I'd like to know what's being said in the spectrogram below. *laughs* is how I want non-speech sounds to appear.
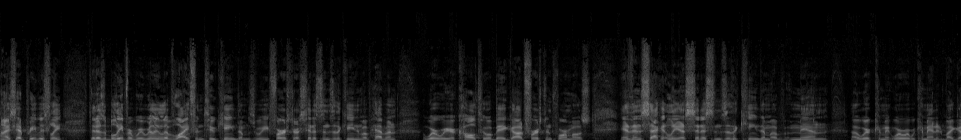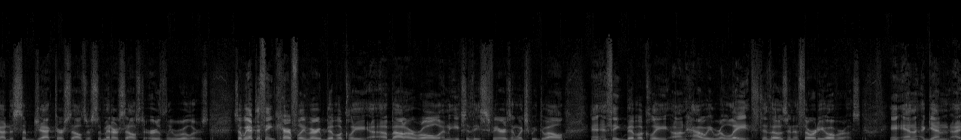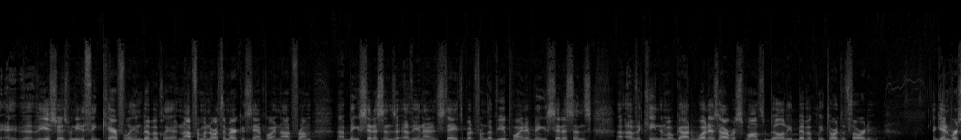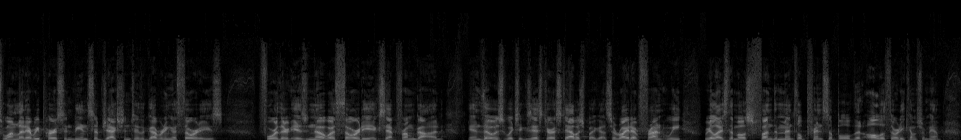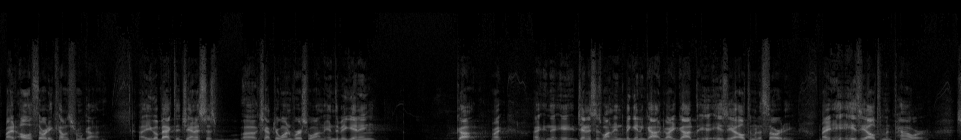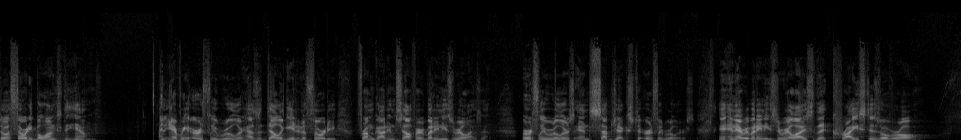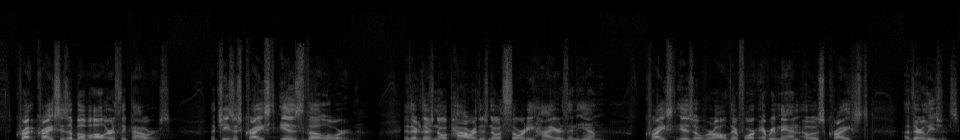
And I said previously that as a believer, we really live life in two kingdoms. We first are citizens of the kingdom of heaven, where we are called to obey God first and foremost. And then, secondly, as citizens of the kingdom of men, uh, we're, commi- where we're commanded by God to subject ourselves or submit ourselves to earthly rulers. So we have to think carefully and very biblically uh, about our role in each of these spheres in which we dwell and, and think biblically on how we relate to those in authority over us. And again, I, I, the, the, issue is we need to think carefully and biblically, uh, not from a North American standpoint, not from uh, being citizens of the United States, but from the viewpoint of being citizens uh, of the kingdom of God. What is our responsibility biblically towards authority? Again, verse 1 Let every person be in subjection to the governing authorities, for there is no authority except from God, and those which exist are established by God. So, right up front, we realize the most fundamental principle that all authority comes from Him, right? All authority comes from God. Uh, you go back to Genesis uh, chapter 1, verse 1. In the beginning, God, right? right? In the, in Genesis 1, in the beginning, God, right? God, He's the ultimate authority, right? He's the ultimate power. So authority belongs to him. And every earthly ruler has a delegated authority from God himself. Everybody needs to realize that. Earthly rulers and subjects to earthly rulers. And, everybody needs to realize that Christ is over all. Christ is above all earthly powers. Jesus Christ is the Lord. There, there's no power, there's no authority higher than him. Christ is over all. Therefore, every man owes Christ uh, their allegiance.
